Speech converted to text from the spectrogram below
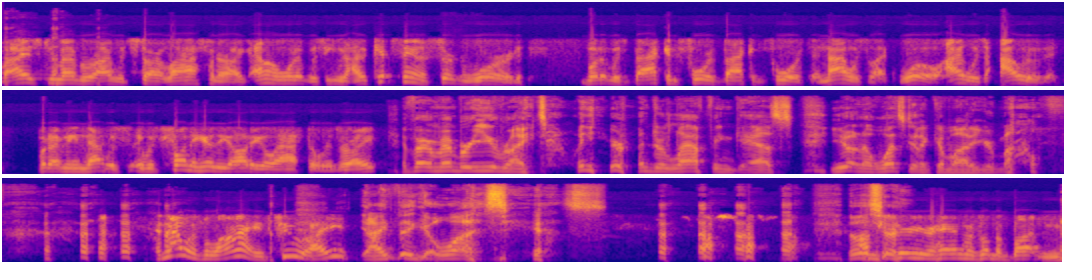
I just remember I would start laughing, or like, I don't know what it was even. I kept saying a certain word, but it was back and forth, back and forth, and I was like, "Whoa!" I was out of it. But I mean, that was it was fun to hear the audio afterwards, right? If I remember you right, when you're under laughing gas, you don't know what's going to come out of your mouth. and that was live too, right? I think it was. Yes. I'm are sure your hand was on the button.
